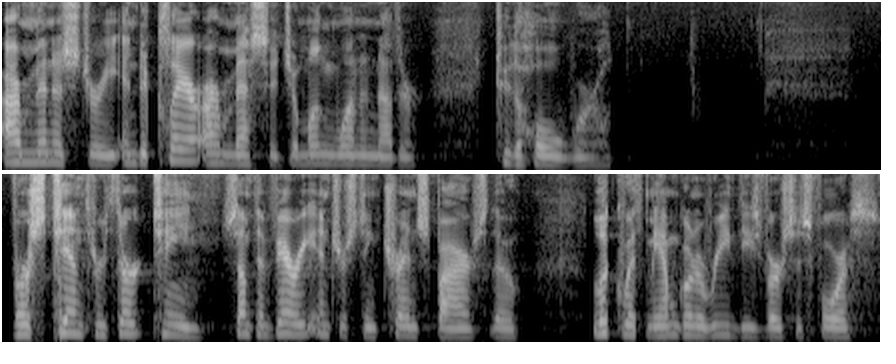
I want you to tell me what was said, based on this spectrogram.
our ministry and declare our message among one another to the whole world. Verse 10 through 13, something very interesting transpires, though. Look with me, I'm going to read these verses for us.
